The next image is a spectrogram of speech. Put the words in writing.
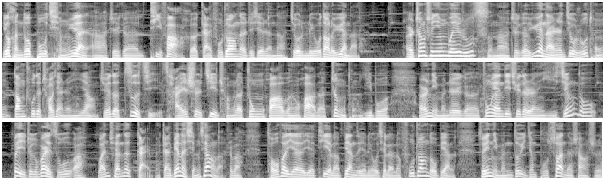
有很多不情愿啊这个剃发和改服装的这些人呢，就流到了越南。而正是因为如此呢，这个越南人就如同当初的朝鲜人一样，觉得自己才是继承了中华文化的正统衣钵，而你们这个中原地区的人已经都被这个外族啊完全的改改变了形象了，是吧？头发也也剃了，辫子也留起来了，服装都变了，所以你们都已经不算得上是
